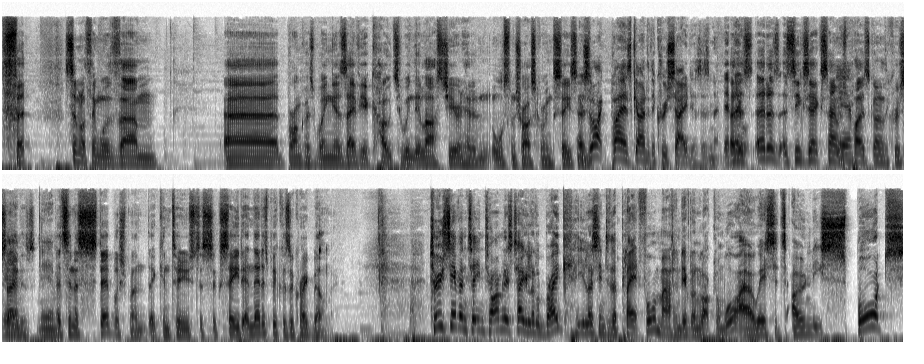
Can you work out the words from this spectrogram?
fit. Similar thing with um, uh, Broncos winger Xavier Coates, who went there last year and had an awesome try scoring season. It's like players going to the Crusaders, isn't it? It they- is, it is. It's the exact same Yeah. as players going to the Crusaders. Yeah, yeah. It's an establishment that continues to succeed, and that is because of Craig Bellamy. 217 time. Let's take a little break. You're listening to the platform. Martin Devlin, Lachlan Waugh, iOS. It's only sport.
